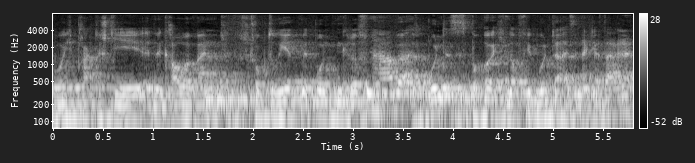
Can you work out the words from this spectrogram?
wo ich praktisch die, eine graue Wand strukturiert mit bunten Griffen habe. Also bunt ist es bei euch noch viel bunter als in der Kletterhalle.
